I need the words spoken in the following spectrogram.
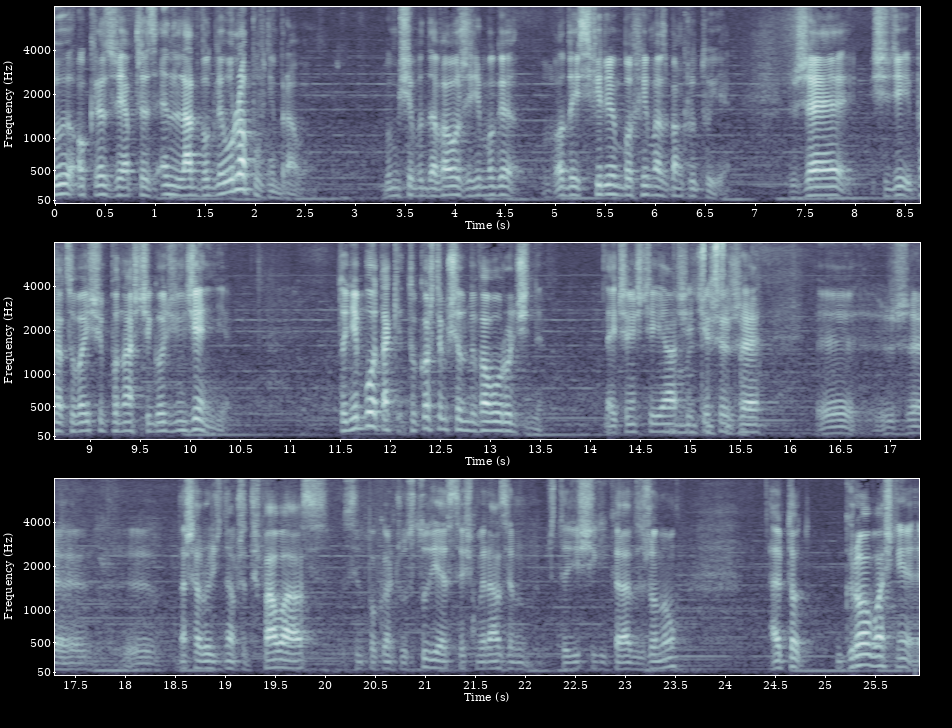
Był okres, że ja przez N lat w ogóle urlopów nie brałem. Bo mi się wydawało, że nie mogę odejść z firmy, bo firma zbankrutuje. Że siedzieli, pracowaliśmy po 12 godzin dziennie. To nie było takie, to kosztem się odbywało rodziny. Najczęściej ja się najczęściej cieszę, tak. że, y, że y, nasza rodzina przetrwała. Syn pokończył studia, jesteśmy razem 40 kilka lat z żoną. Ale to gro właśnie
